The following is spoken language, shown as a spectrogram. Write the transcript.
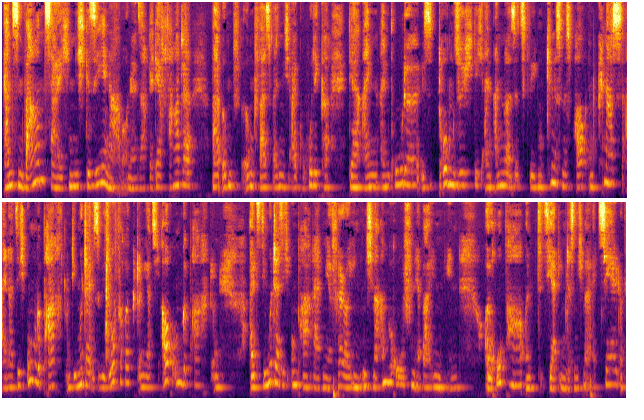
ganzen Warnzeichen nicht gesehen habe. Und dann sagt er, der Vater war irgend, irgendwas, weiß nicht, Alkoholiker, der ein, ein Bruder ist drogensüchtig, ein anderer sitzt wegen Kindesmissbrauch im Knast, einer hat sich umgebracht und die Mutter ist sowieso verrückt und die hat sich auch umgebracht. Und als die Mutter sich umbrachte, hat mir Farrow ihn nicht mehr angerufen, er war in, in Europa und sie hat ihm das nicht mehr erzählt. Und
